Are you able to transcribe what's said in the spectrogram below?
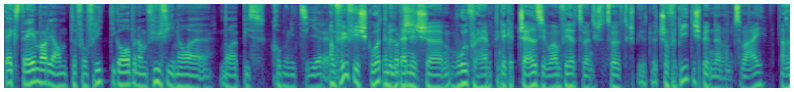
die, Extremvariante von Freitagabend am 5 Uhr noch, äh, noch etwas kommunizieren. Am 5 ist gut, Wenn weil dann ist äh, Wolverhampton gegen Chelsea, wo am 24.12. gespielt wird, schon vorbei. Die spielen nämlich um 2. Also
